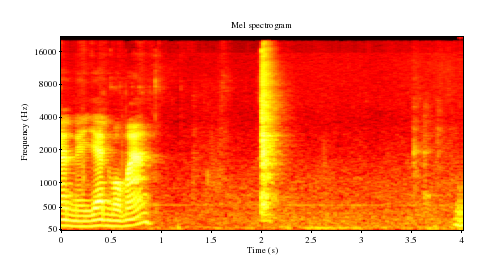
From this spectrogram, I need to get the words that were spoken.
นั่นนี่ยันบ่มาอื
